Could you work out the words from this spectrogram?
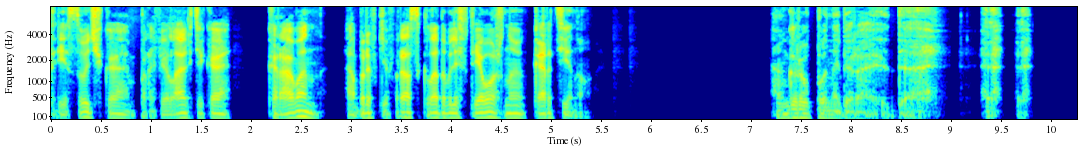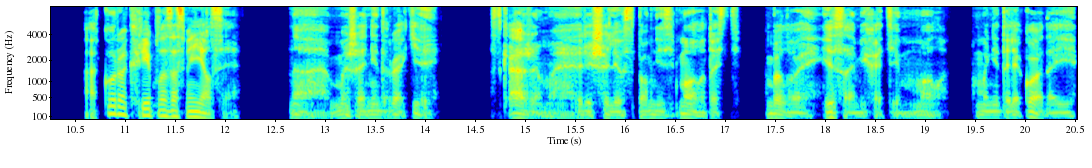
трясучка, профилактика, караван, обрывки фраз складывались в тревожную картину. «Группу набирают, да. Окурок хрипло засмеялся. «Но мы же не дураки. Скажем, решили вспомнить молодость. Былое, и сами хотим, мол, мы недалеко, да и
